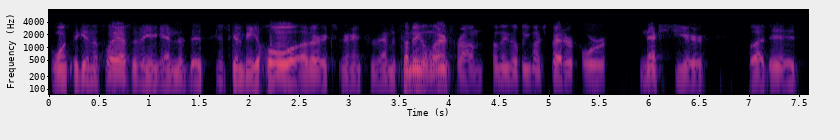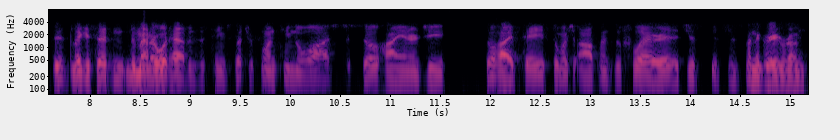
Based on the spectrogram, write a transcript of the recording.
But once they get in the playoffs, I think again it's just going to be a whole other experience for them and something to learn from, something they'll be much better for next year. But it, it, it like I said, no matter what happens, this team's such a fun team to watch, just so high energy so high pace, so much offensive flair. It's just it's just been a great run.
